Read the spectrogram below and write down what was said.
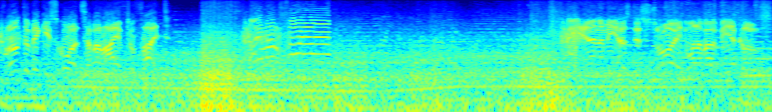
Frontoviki squads have arrived to fight. I'm on fire! The enemy has destroyed one of our vehicles.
